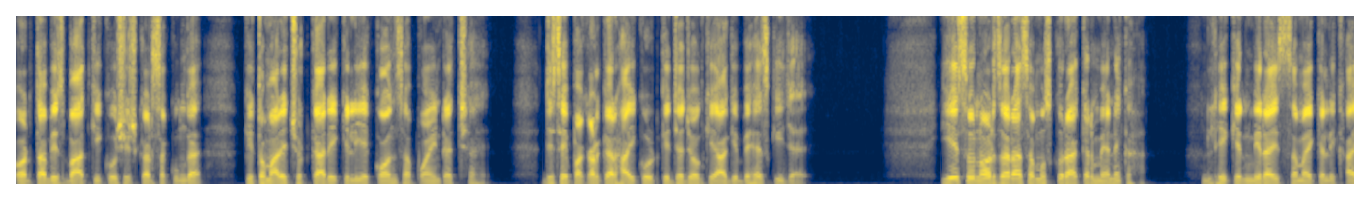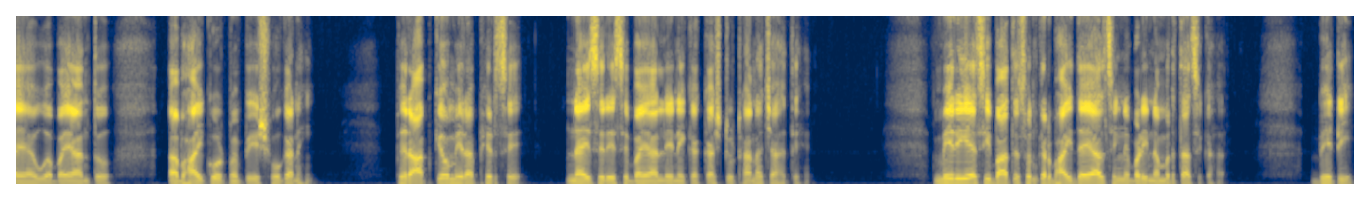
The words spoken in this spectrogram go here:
और तब इस बात की कोशिश कर सकूँगा कि तुम्हारे छुटकारे के लिए कौन सा पॉइंट अच्छा है, जिसे पकड़कर हाईकोर्ट के जजों के आगे बहस की जाए। ये सुन और जरा सा मुस्कुराकर मैंने कहा, लेकिन मेरा इस समय का लिखाया हुआ बयान तो अब हाईकोर्ट में पेश होगा नहीं। फिर आप क्यों मेरा फिर से नए सिरे से बयान लेने का कष्ट उठाना चाहते हैं? मेरी ऐसी बातें सुनकर भाई दयाल सिंह ने बड़ी नम्रता से कहा, बेटी,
